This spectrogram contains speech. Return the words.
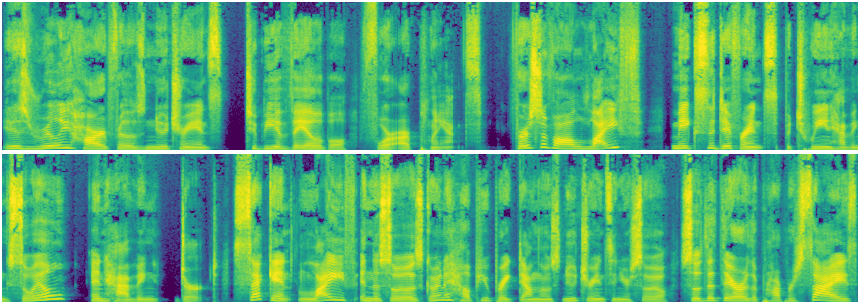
it is really hard for those nutrients to be available for our plants. First of all, life makes the difference between having soil and having dirt. Second, life in the soil is going to help you break down those nutrients in your soil so that they are the proper size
